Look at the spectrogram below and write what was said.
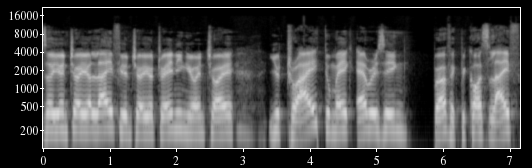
so you enjoy your life, you enjoy your training, you enjoy, you try to make everything perfect because life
